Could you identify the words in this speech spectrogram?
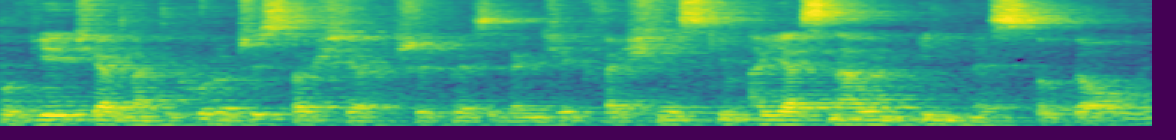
powiedział na tych uroczystościach przy prezydencie Kwaśniewskim, a ja znałem inne stodoły.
